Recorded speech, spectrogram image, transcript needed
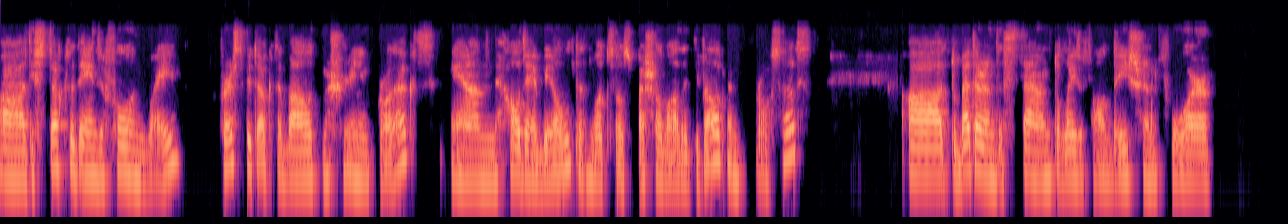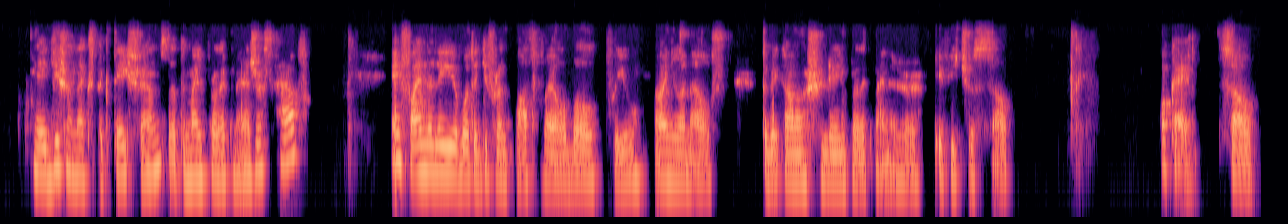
uh, this talk today in the following way. First, we talked about machine learning products and how they're built and what's so special about the development process. Uh, to better understand, to lay the foundation for the additional expectations that the ML product managers have. And finally, what a different path available for you or anyone else to become a machine learning product manager if you choose so. Okay, so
